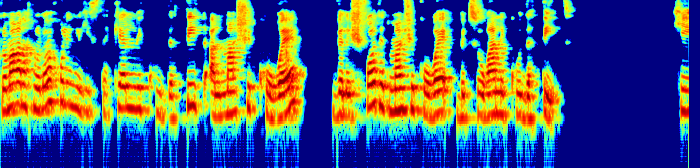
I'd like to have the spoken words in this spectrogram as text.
כלומר אנחנו לא יכולים להסתכל נקודתית על מה שקורה ולשפוט את מה שקורה בצורה נקודתית. כי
